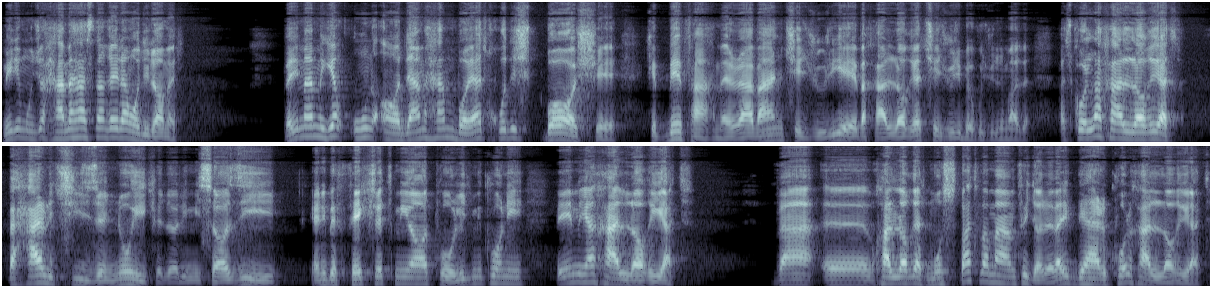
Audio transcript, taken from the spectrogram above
میریم اونجا همه هستن غیر مدیر عامل. ولی من میگم اون آدم هم باید خودش باشه که بفهمه روند چجوریه و خلاقیت چجوری به وجود اومده. پس کلا خلاقیت به هر چیز نوعی که داری می‌سازی یعنی به فکرت میاد تولید می‌کنی. به این میگن خلاقیت. و خلاقیت مثبت و منفی داره ولی در کل خلاقیت.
